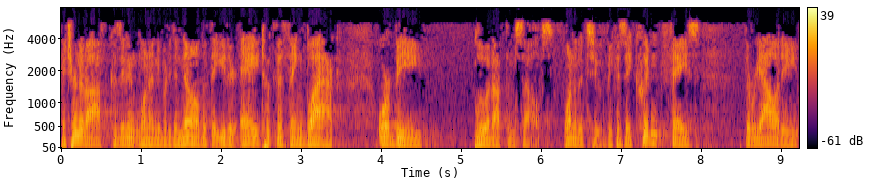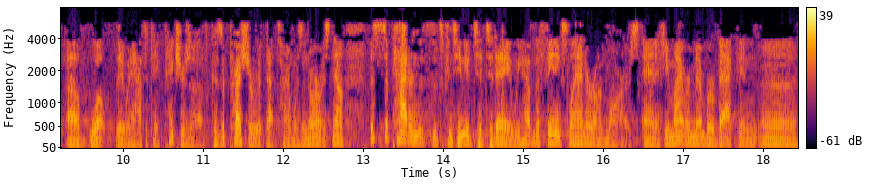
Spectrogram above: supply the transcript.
They turned it off because they didn't want anybody to know that they either A, took the thing black, or B, blew it up themselves. One of the two. Because they couldn't face the reality of what they would have to take pictures of, because the pressure at that time was enormous. Now, this is a pattern that's, that's, continued to today. We have the Phoenix lander on Mars, and if you might remember back in uh,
